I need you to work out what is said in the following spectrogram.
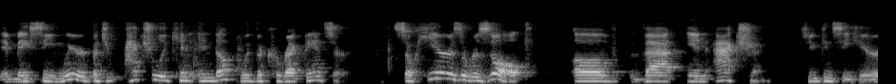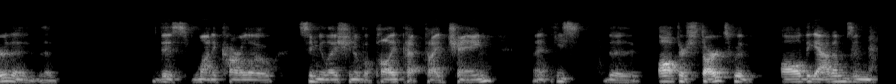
it may seem weird, but you actually can end up with the correct answer. So here is a result of that in action. So you can see here the, the this Monte Carlo simulation of a polypeptide chain. And he's the author starts with all the atoms in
